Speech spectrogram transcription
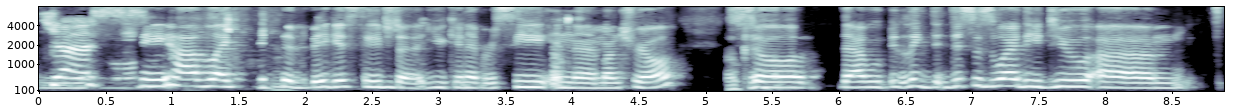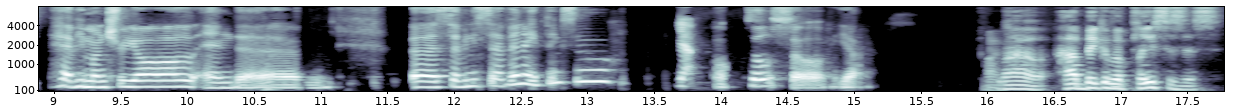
yes. They have like the biggest stage that you can ever see in uh, Montreal. Okay. So that would be like this is where they do um, Heavy Montreal and uh, uh, 77, I think so. Yeah. Also, so yeah. Wow, how big of a place is this?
